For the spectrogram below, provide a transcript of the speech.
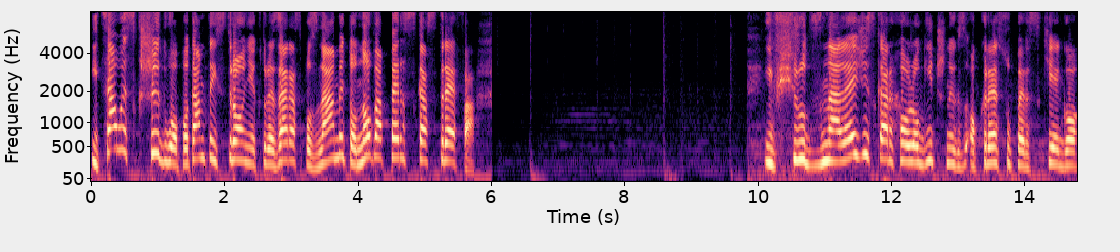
I całe skrzydło po tamtej stronie, które zaraz poznamy, to nowa perska strefa. I wśród znalezisk archeologicznych z okresu perskiego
